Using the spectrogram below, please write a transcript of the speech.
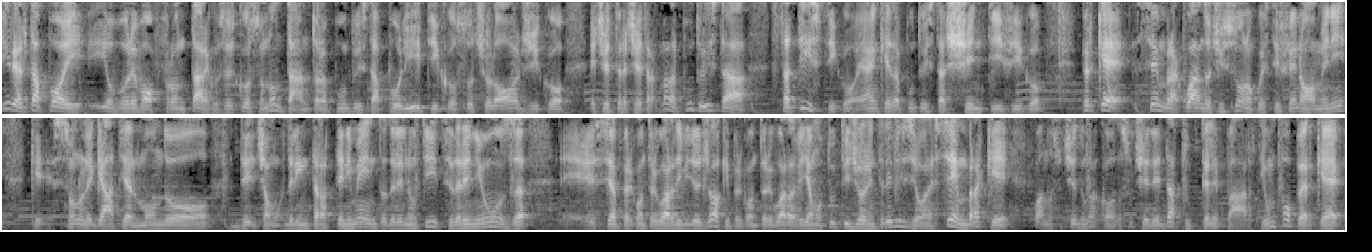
In realtà poi io volevo affrontare questo discorso non tanto dal punto di vista politico, sociologico, eccetera, eccetera, ma dal punto di vista statistico e anche dal punto di vista scientifico, perché sembra quando ci sono questi fenomeni che sono legati al mondo de, diciamo, dell'intrattenimento, delle notizie, delle news, eh, sia per quanto riguarda i videogiochi, per quanto riguarda, vediamo tutti i giorni in televisione, sembra che quando succede una cosa succede da tutte le parti, un po' perché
